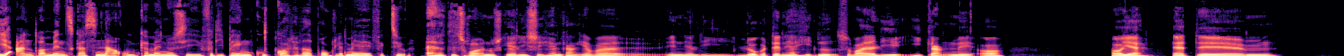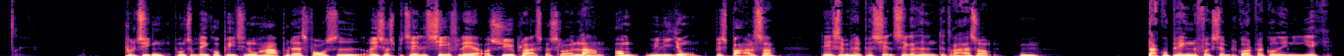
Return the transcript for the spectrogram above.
i andre menneskers navn, kan man jo sige. Fordi penge kunne godt have været brugt lidt mere effektivt. Altså, det tror jeg. Nu skal jeg lige se her en gang. Jeg var, øh, inden jeg lige lukker den her helt ned, så var jeg lige i gang med at... Og ja, at øh, politikken.dk PT nu har på deres forside Rigshospitalets cheflæger og sygeplejersker slår alarm om millionbesparelser. Det er simpelthen patientsikkerheden, det drejer sig om. Mm. Der kunne pengene for eksempel godt være gået ind i, ikke?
